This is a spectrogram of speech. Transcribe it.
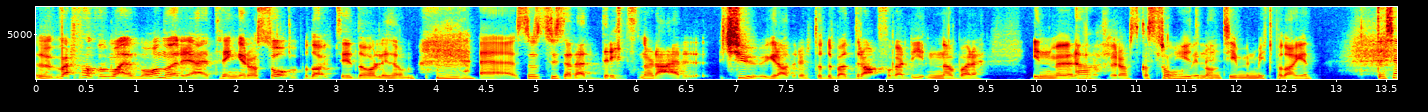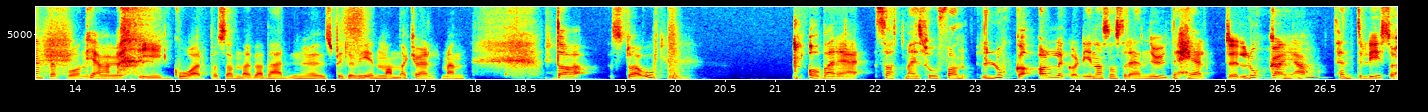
i hvert fall for meg nå, når jeg trenger å sove på dagtid, og liksom, Mm. eh, så syns jeg det er dritt når det er 20 grader ute, og du bare drar for gardinen og bare inn med ørepropper og skal sove nydelig. i noen timer midt på dagen. Det kjente jeg på nå Ja. i går på søndag. Det der, nå spiller vi inn mandag kveld, men da sto jeg opp og bare satte meg i sofaen, lukka alle gardiner sånn som det er nå. Det er helt eh, lukka igjen, tente lys og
